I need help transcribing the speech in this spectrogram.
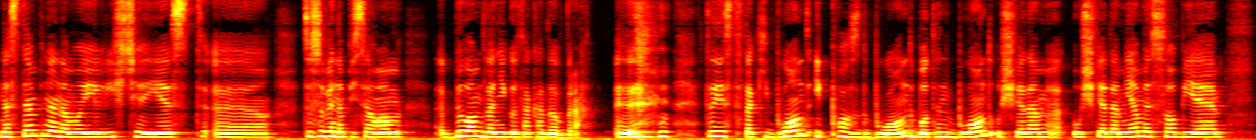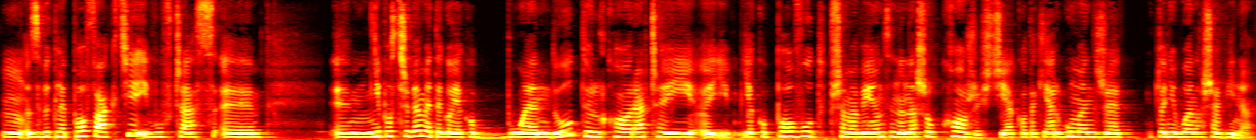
Następne na mojej liście jest, e, to sobie napisałam, byłam dla niego taka dobra. E, to jest taki błąd i postbłąd, bo ten błąd uświadam, uświadamiamy sobie mm, zwykle po fakcie i wówczas e, nie postrzegamy tego jako błędu, tylko raczej jako powód przemawiający na naszą korzyść, jako taki argument, że to nie była nasza wina.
